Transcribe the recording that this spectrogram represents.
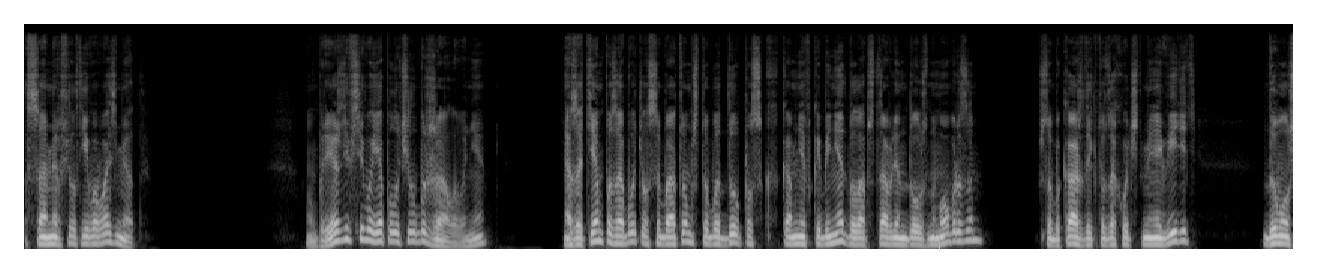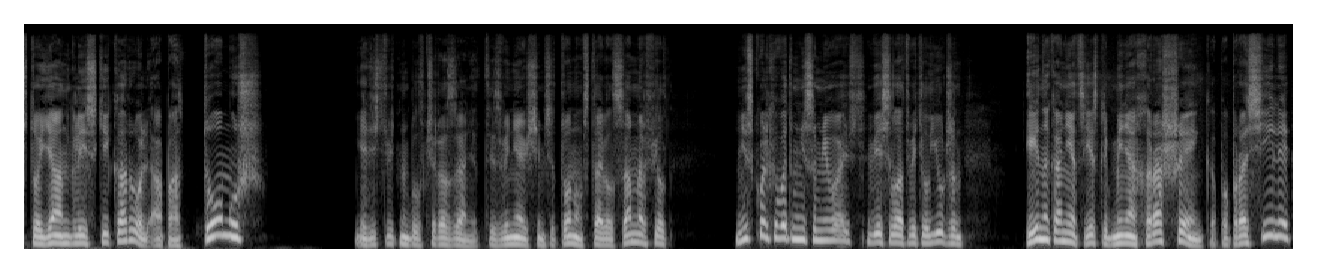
Саммерфилд его возьмет. Ну, прежде всего, я получил бы жалование — а затем позаботился бы о том, чтобы допуск ко мне в кабинет был обставлен должным образом, чтобы каждый, кто захочет меня видеть, думал, что я английский король, а потом уж... Я действительно был вчера занят. Извиняющимся тоном вставил Саммерфилд. «Нисколько в этом не сомневаюсь», — весело ответил Юджин. «И, наконец, если бы меня хорошенько попросили,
